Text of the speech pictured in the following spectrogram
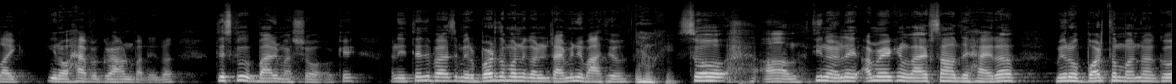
like you know have a ground भनेर त्यसको बारेमा सो हो कि अनि त्यति बेला चाहिँ मेरो वर्धमान गर्ने टाइमै नै भएको थियो। ओके सो तिनीहरूले अमेरिकन लाइफस्टाइल देखाएर मेरो वर्तमानको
